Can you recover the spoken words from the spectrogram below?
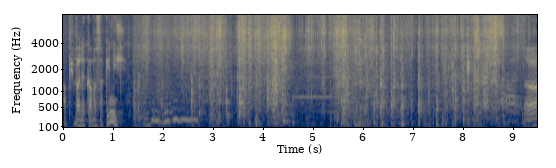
hab ich bei der Kawasaki nicht. So.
